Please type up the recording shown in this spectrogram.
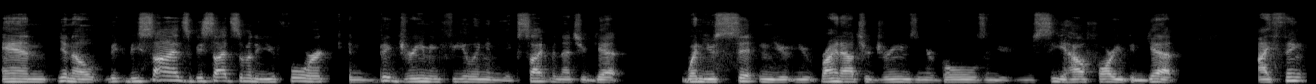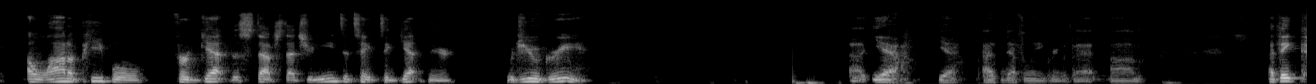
And you know, b- besides besides some of the euphoric and big dreaming feeling and the excitement that you get when you sit and you you write out your dreams and your goals and you you see how far you can get, I think a lot of people forget the steps that you need to take to get there. Would you agree? Uh, yeah, yeah, I definitely agree with that. Um, I think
